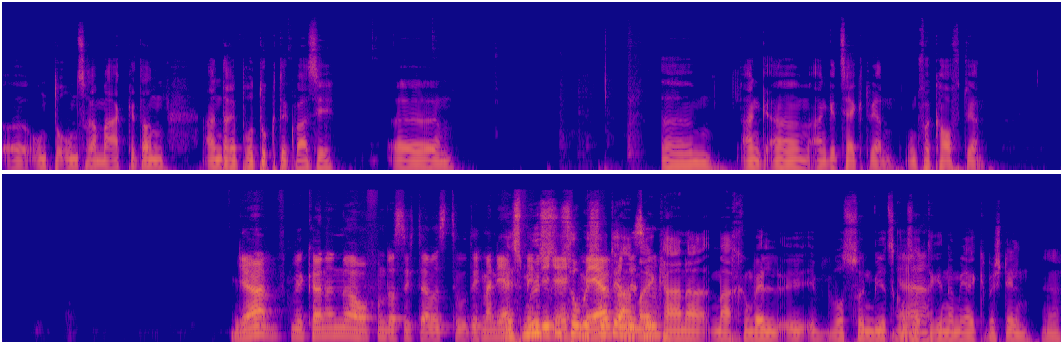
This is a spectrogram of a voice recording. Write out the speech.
äh, unter unserer Marke dann andere Produkte quasi ähm, ähm, an, äh, angezeigt werden und verkauft werden. Ja, wir können nur hoffen, dass sich da was tut. Ich meine, jetzt es müssen ich sowieso die Amerikaner machen, weil äh, was sollen wir jetzt großartig ja. in Amerika bestellen? Ja.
